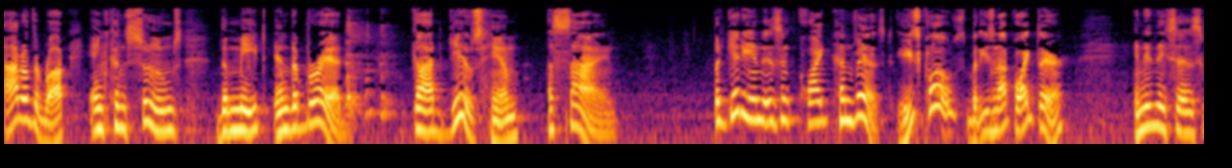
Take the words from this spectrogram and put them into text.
out of the rock and consumes the meat and the bread. God gives him a sign. But Gideon isn't quite convinced. He's close, but he's not quite there. And then he says,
